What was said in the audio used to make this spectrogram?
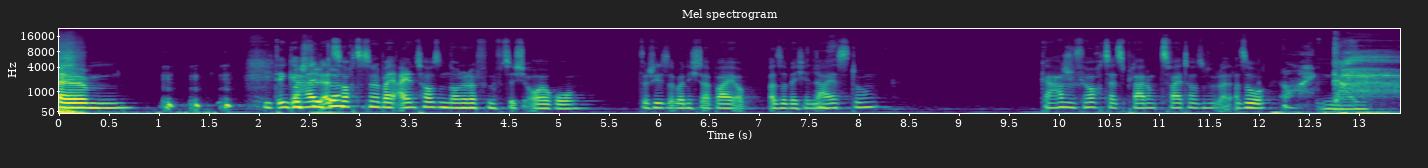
Ähm, ich denke Was halt als da? Hochzeitsplaner bei 1950 Euro. Da steht es aber nicht dabei, ob, also welche Leistung. Gage für Hochzeitsplanung 2000, also Oh mein nein. Gott.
